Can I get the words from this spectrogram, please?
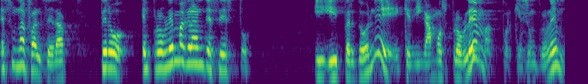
es una falsedad. Pero el problema grande es esto. Y, y perdone que digamos problema, porque es un problema.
